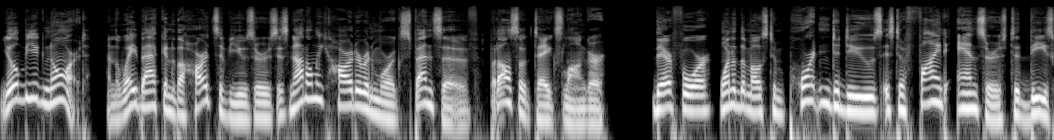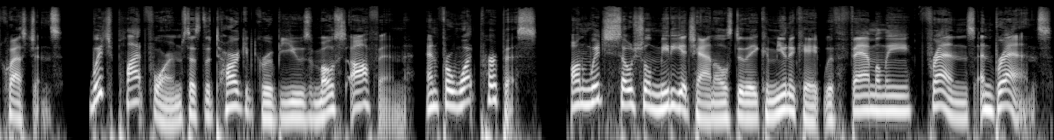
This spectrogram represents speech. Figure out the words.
You'll be ignored, and the way back into the hearts of users is not only harder and more expensive, but also takes longer. Therefore, one of the most important to dos is to find answers to these questions. Which platforms does the target group use most often, and for what purpose? On which social media channels do they communicate with family, friends, and brands?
